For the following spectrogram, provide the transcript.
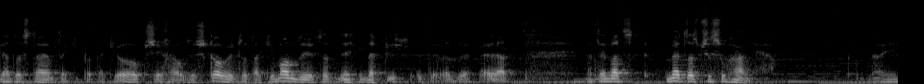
ja dostałem taki, po taki, o, przyjechał ze szkoły, to taki mądry, to napiszę teraz referat, na temat metod przesłuchania. No i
